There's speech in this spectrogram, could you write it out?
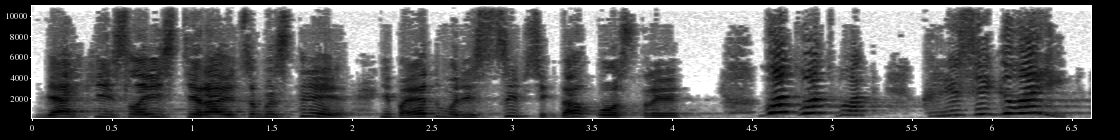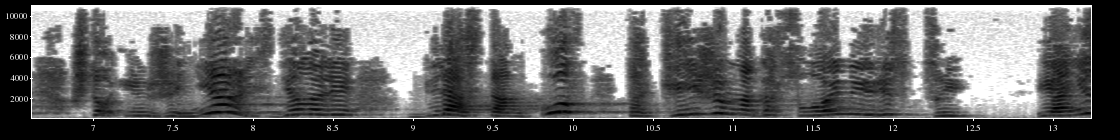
Мягкие слои стираются быстрее, и поэтому резцы всегда острые. Вот-вот-вот, крыса и говорит, что инженеры сделали для станков такие же многослойные резцы. И они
